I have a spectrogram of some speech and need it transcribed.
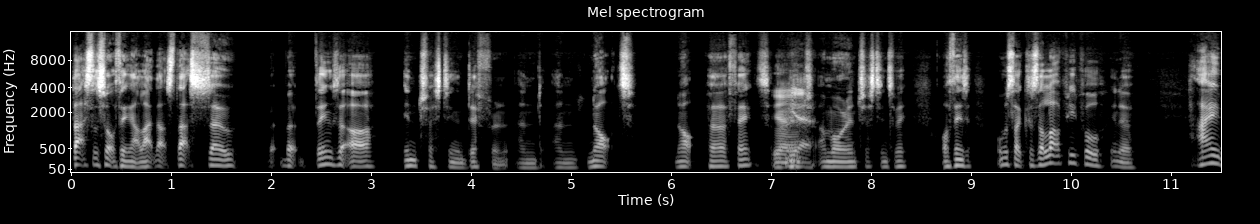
that's the sort of thing I like. That's that's so, but, but things that are interesting and different and and not not perfect Yeah. are, Yeah. are more interesting to me, or things almost like because a lot of people, you know. I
